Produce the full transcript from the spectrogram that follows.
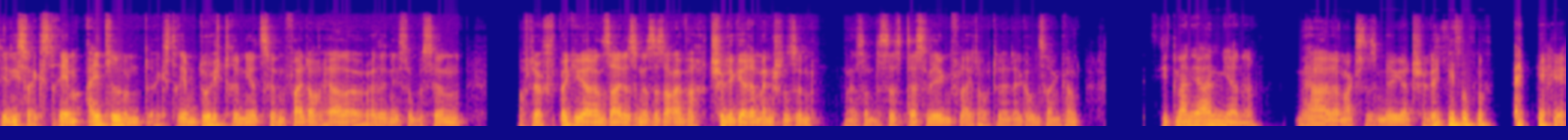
die nicht so extrem eitel und extrem durchtrainiert sind, vielleicht auch eher, weiß ich nicht, so ein bisschen auf der speckigeren Seite sind, dass es auch einfach chilligere Menschen sind. Also, und dass es deswegen vielleicht auch der, der Grund sein kann. Sieht man ja an mir, ne? Ja, der Max ist mega chillig. äh,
